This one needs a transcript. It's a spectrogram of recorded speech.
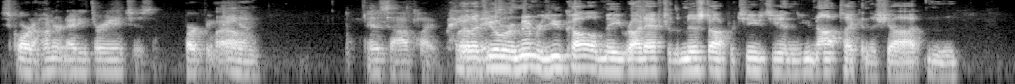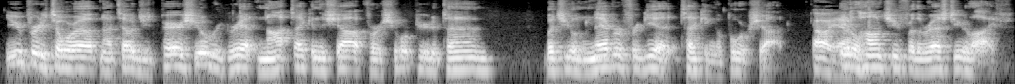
scored 183 inches, perfect Wow. 10. And so I was like, Well, if you'll just- remember, you called me right after the missed opportunity and you not taking the shot, and you were pretty tore up. And I told you, Parrish, you'll regret not taking the shot for a short period of time, but you'll never forget taking a poor shot. oh yeah, It'll haunt you for the rest of your life.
